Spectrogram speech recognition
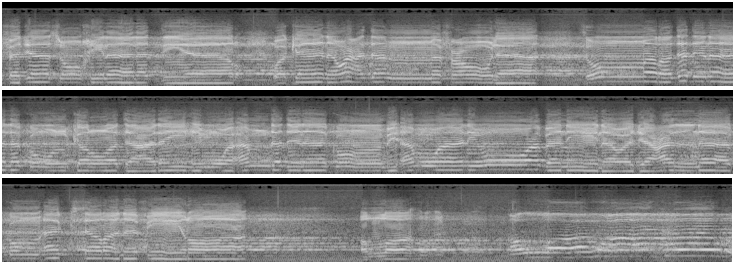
فجاسوا خلال الديار وكان وعدا مفعولا. ثم رددنا لكم الكرة عليهم وأمددناكم بأموال وبنين وجعلناكم أكثر نفيرا. الله أكبر. الله أكبر.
